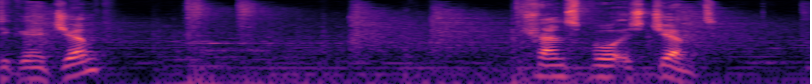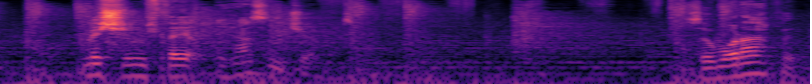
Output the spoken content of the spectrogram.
Is it going to jump? Transport has jumped. Mission failed. It hasn't jumped. So what happened?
